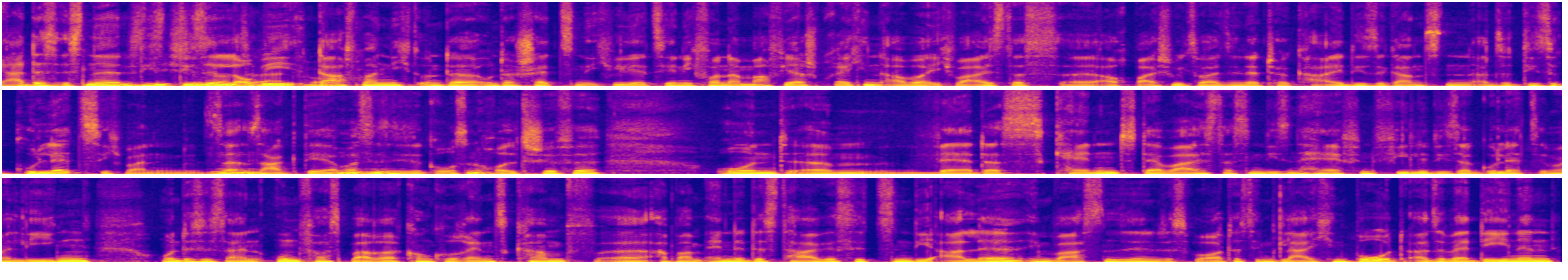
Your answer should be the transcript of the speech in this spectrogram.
Ja, das ist eine, ist die, diese so Lobby einfach. darf man nicht unter, unterschätzen. Ich will jetzt hier nicht von der Mafia sprechen, aber ich weiß, dass äh, auch beispielsweise in der Türkei diese ganzen, also diese Gullets, ich meine, mhm. sagt der, was mhm. sind diese großen Holzschiffe und ähm, wer das kennt, der weiß, dass in diesen Häfen viele dieser Gullets immer liegen. Und es ist ein unfassbarer Konkurrenzkampf. Äh, aber am Ende des Tages sitzen die alle im wahrsten Sinne des Wortes im gleichen Boot. Also wer denen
